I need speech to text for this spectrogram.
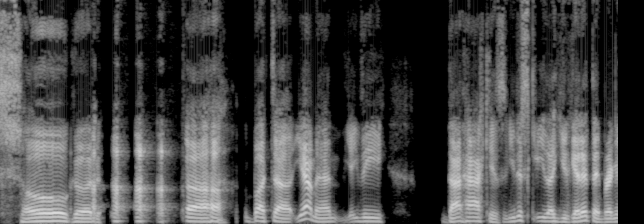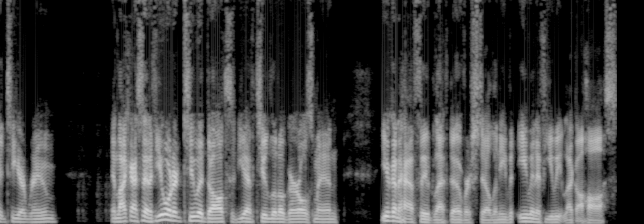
So good. uh, but uh, yeah, man, the that hack is you just you, like you get it. They bring it to your room, and like I said, if you order two adults and you have two little girls, man, you're gonna have food left over still. And even even if you eat like a hoss,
